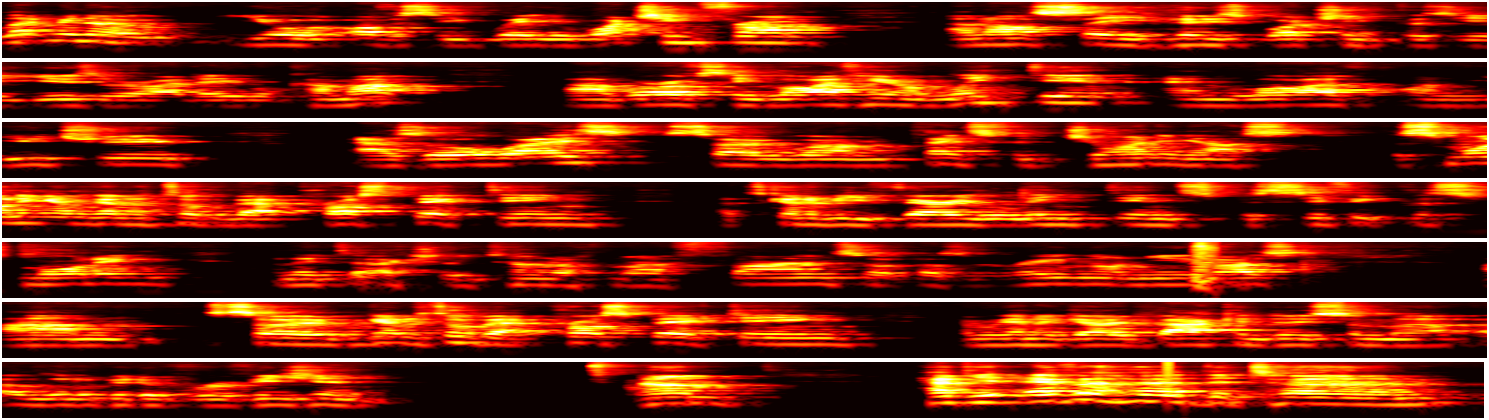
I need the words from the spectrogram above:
Let me know your obviously where you're watching from, and I'll see who's watching because your user ID will come up. Uh, we're obviously live here on LinkedIn and live on YouTube as always. So um, thanks for joining us. This morning, I'm going to talk about prospecting. It's going to be very LinkedIn specific this morning. I need to actually turn off my phone so it doesn't ring on you guys. Um, so we're going to talk about prospecting and we're going to go back and do some uh, a little bit of revision. Um, have you ever heard the term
